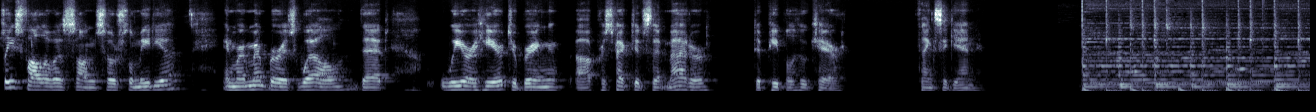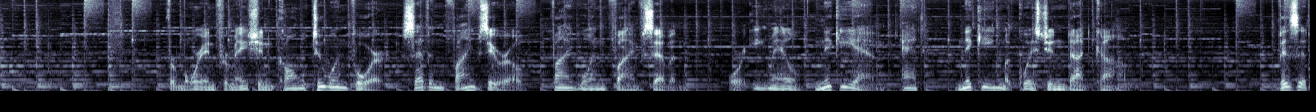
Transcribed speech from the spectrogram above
Please follow us on social media. And remember as well that we are here to bring uh, perspectives that matter to people who care. Thanks again. For more information, call 214 750 5157 or email Nikki N at nikkimcquistion.com visit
